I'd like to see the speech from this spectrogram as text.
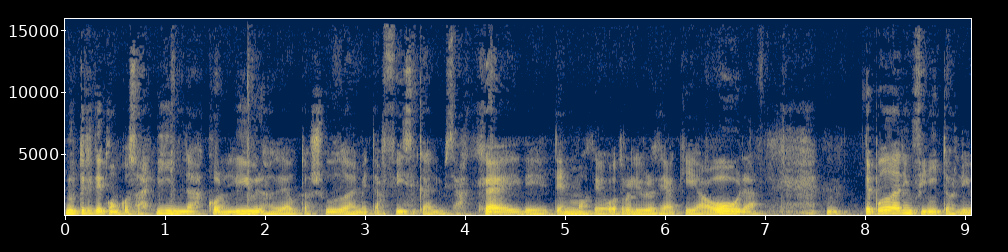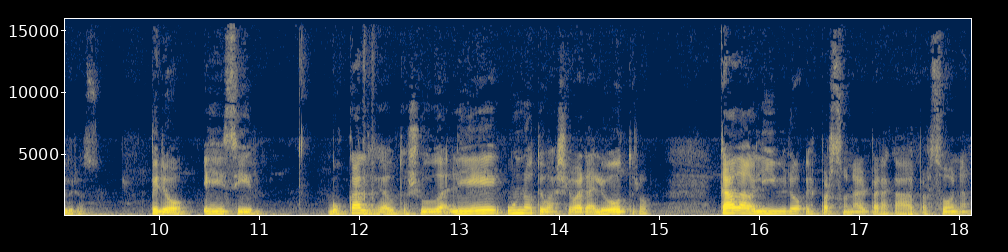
Nutrite con cosas lindas, con libros de autoayuda, de metafísica, de Luisa Hay, de, tenemos de otros libros de aquí ahora. Te puedo dar infinitos libros, pero es decir, buscarlos de autoayuda, lee, uno te va a llevar al otro. Cada libro es personal para cada persona.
